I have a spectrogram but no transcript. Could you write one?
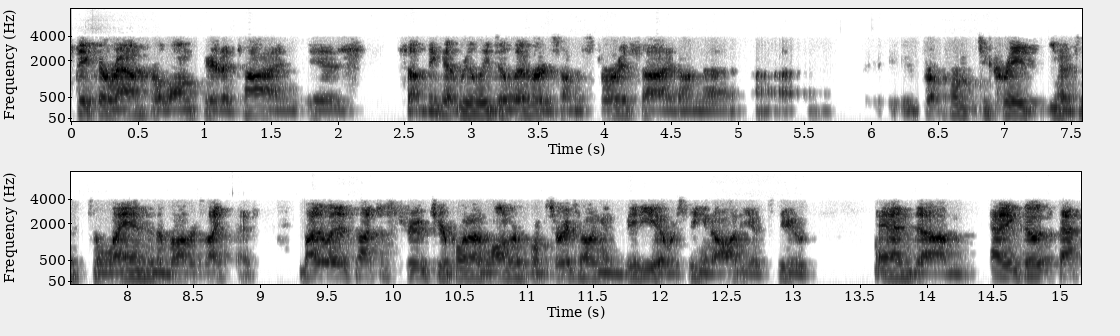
stick around for a long period of time is something that really delivers on the story side on the uh, from to create you know to, to land in the broader zeitgeist by the way it's not just true to your point on longer form storytelling and video we're seeing in audio too and um, I think those, that's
